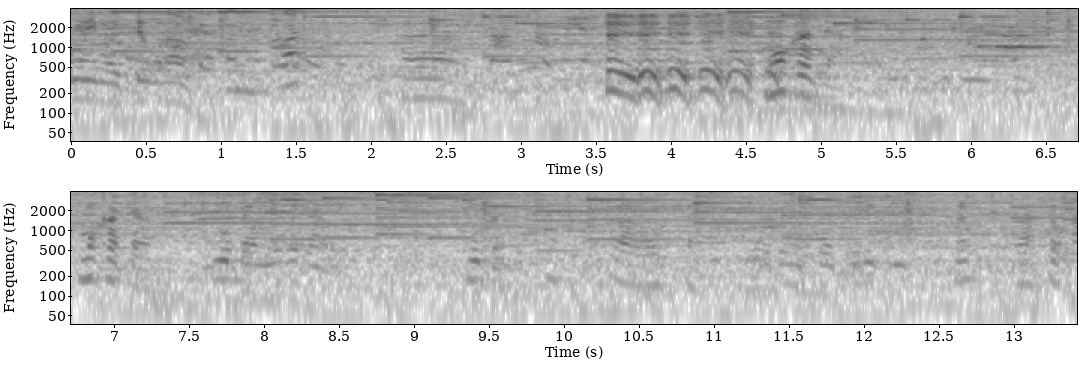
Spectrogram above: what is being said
ゆりも行ってごらんこんにちはモカちゃん。モカちゃん。モカちゃん、モカちゃん。モカちゃん。ああ、あそうか。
